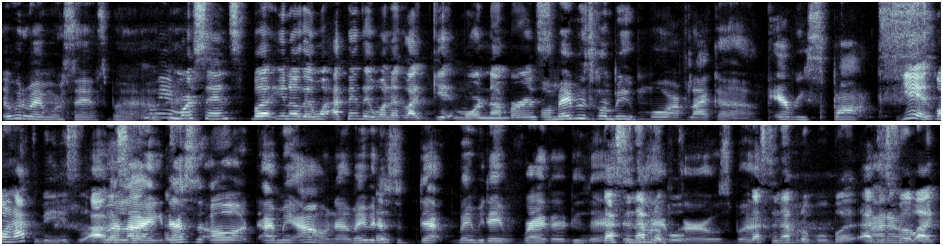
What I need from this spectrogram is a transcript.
It would have made more sense, but It made okay. more sense. But you know they want. I think they want to like get more numbers. Or maybe it's gonna be more of like a a response. yeah, it's gonna have to be. It's, uh, but like that's all. I mean, I don't know. Maybe that's that. Maybe they rather do that. That's inevitable. Girls, but that's inevitable. But I I just feel like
